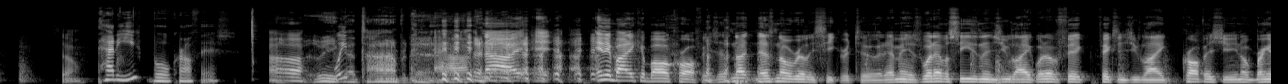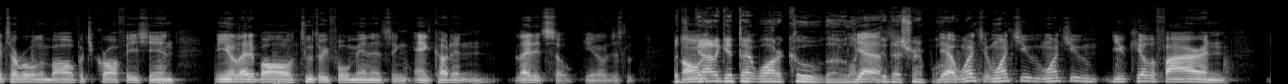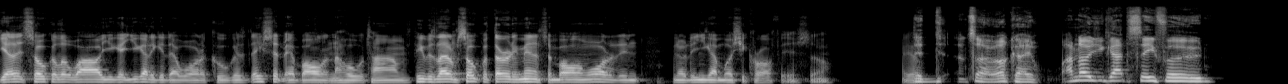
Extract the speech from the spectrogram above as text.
So How do you boil crawfish? uh, we ain't We- got time for that. Uh, nah, it, it- anybody can boil crawfish. There's not, there's no really secret to it. I mean, it's whatever seasonings you like, whatever fi- fixings you like. Crawfish, you, you know, bring it to a rolling ball, put your crawfish in, you know, let it ball two, three, four minutes, and, and cut it and let it soak. You know, just But long- you got to get that water cool though, like Yeah. you did that shrimp water. yeah. Once you- once you once you you kill a fire and get it soak a little while, you get you got to get that water cool because they sit there balling the whole time. People let them soak for thirty minutes in water, then you know then you got mushy crawfish. So Did, so okay, I know you got the seafood,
